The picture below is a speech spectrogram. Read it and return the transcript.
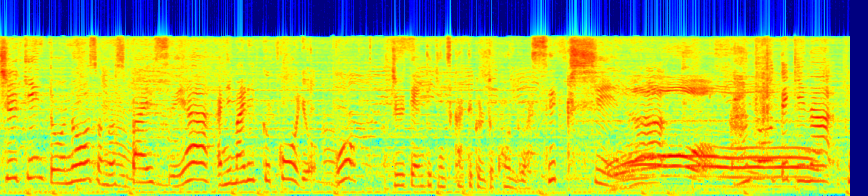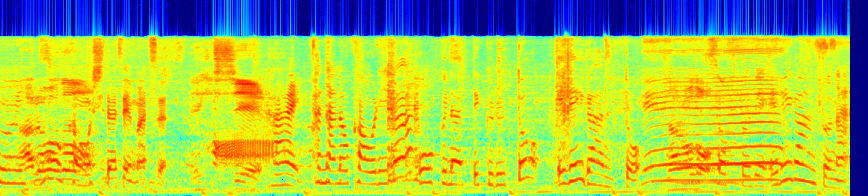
中近東のそのスパイスやアニマリック香料を重点的に使ってくると今度はセクシーなお感動的な雰囲気を醸し出せます。セクシー。はい、花の香りが多くなってくるとエレガント。ソフトなるほど。でエレガントな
